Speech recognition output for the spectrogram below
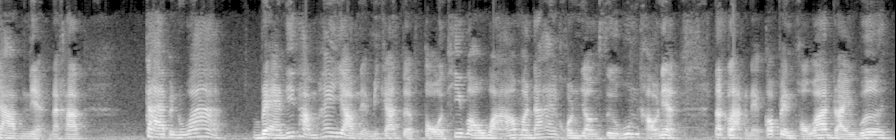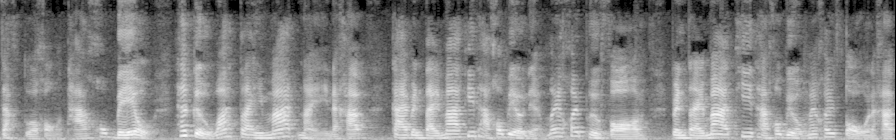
ยำเนี่ยนะครับกลายเป็นว่าแบรนด์ที่ทำให้ยำเนี่ยมีการเติบโตที่ว้าวๆมาได้คนยอมซื้อหุ้นเขาเนี่ยหลักๆเนี่ยก็เป็นเพราะว่าไดรเวอร์จากตัวของ Taco Bell ถ้าเกิดว่าไตรมาสไหนนะครับกลายเป็นไตรมาสที่ Taco Bell เนี่ยไม่ค่อยเพอร์ฟอร์มเป็นไตรมาสที่ Taco Bell ไม่ค่อยโตนะครับ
